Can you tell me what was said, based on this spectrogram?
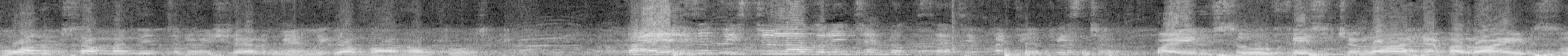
బోన్కు సంబంధించిన విషయాలు మెల్లిగా బాగవుతూ వస్తాయి. పైల్స్ ఫిస్టులా గురించి అంటే ఒకసారి చెప్పండి. ఫిస్టు. పైల్స్ ఫిస్టులా హెమరాయిడ్స్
